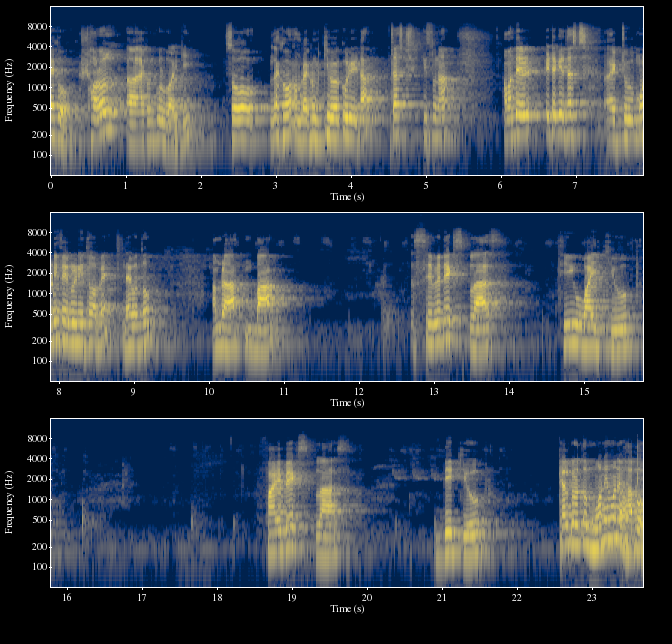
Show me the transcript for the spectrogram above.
দেখো, সরল এখন করব আর কি। সো দেখো, আমরা এখন কীভাবে করি এটা? জাস্ট কিছু না। আমাদের এটাকে জাস্ট একটু মডিফাই করে নিতে হবে। দেখো তো, আমরা বা seven x plus three y cube five x plus b cube খেয়াল করো তো, মনে মনে ভাবো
